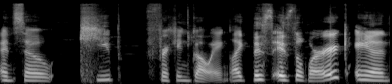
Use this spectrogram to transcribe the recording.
And so keep freaking going. Like, this is the work. And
